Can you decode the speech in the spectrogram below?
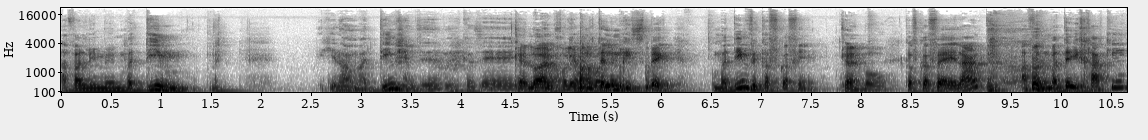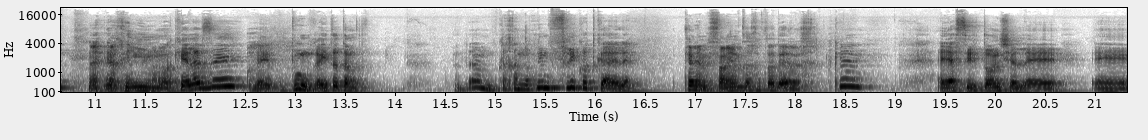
אבל עם מדים, כאילו המדים שם זה, זה כזה, כן, לא, הם חולים על אתה נותן להם המדים. ריספקט, מדים וכפכפים. כן, ברור. כפכפי אילת, אבל מדי חאקי, הולכים עם המקל הזה, ובום, ראית אותם, ככה נותנים פליקות כאלה. כן, הם מפנים ככה את הדרך. כן. היה סרטון של אה, אה,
